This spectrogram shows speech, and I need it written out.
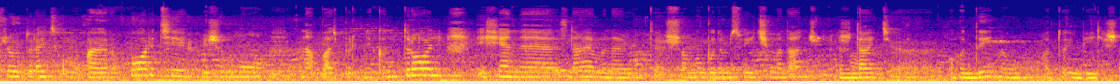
Вже у турецькому аеропорті, біжимо на паспортний контроль і ще не знаємо навіть, що ми будемо свій чемодан ждати е, годину, а то й більше.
